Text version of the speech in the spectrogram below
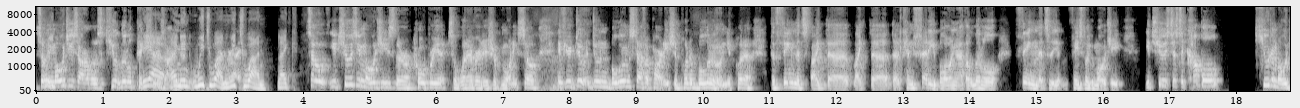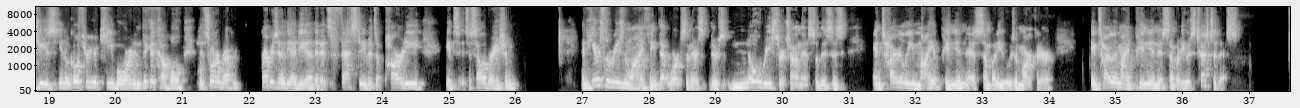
So emojis are those cute little pictures. Yeah, I mean, which one? Right? Which one? Like. So you choose emojis that are appropriate to whatever it is you're promoting. So if you're do, doing balloon stuff at parties, you put a balloon. You put a the thing that's like the like the the confetti blowing out the little thing that's a Facebook emoji. You choose just a couple cute emojis. You know, go through your keyboard and pick a couple that sort of rep- represent the idea that it's festive, it's a party, it's it's a celebration and here's the reason why I think that works. And there's there's no research on this. So this is entirely my opinion as somebody who's a marketer, entirely my opinion as somebody who's tested this.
